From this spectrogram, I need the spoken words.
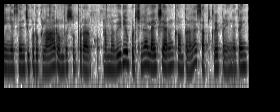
நீங்கள் செஞ்சு கொடுக்கலாம். ரொம்ப சூப்பராக இருக்கும். நம்ம வீடியோ பிடிச்சிங்கன்னா லைக் ஷேரும் கம் பண்ணுங்கள் சப்ஸ்கிரைப் பண்ணிடுங்க தேங்க்யூ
